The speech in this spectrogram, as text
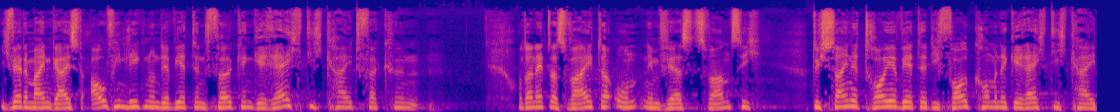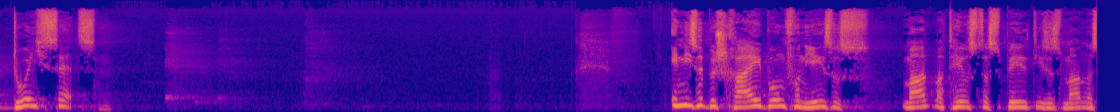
ich werde meinen Geist auf ihn legen und er wird den Völkern Gerechtigkeit verkünden. Und dann etwas weiter unten im Vers 20, durch seine Treue wird er die vollkommene Gerechtigkeit durchsetzen. In dieser Beschreibung von Jesus malt Matthäus das Bild dieses Mannes,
